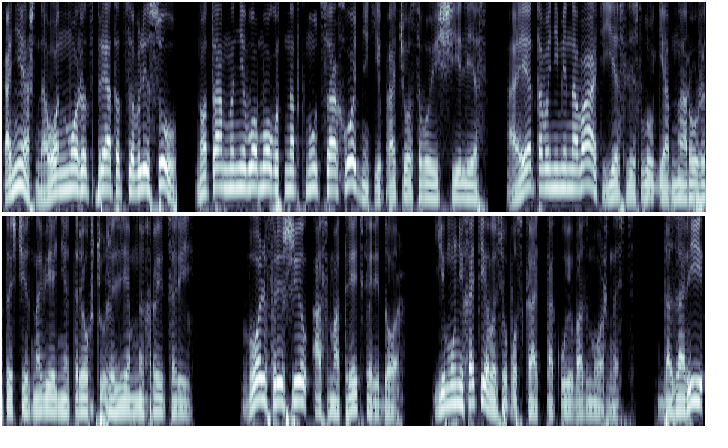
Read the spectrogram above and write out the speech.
Конечно, он может спрятаться в лесу, но там на него могут наткнуться охотники, прочесывающие лес. А этого не миновать, если слуги обнаружат исчезновение трех чужеземных рыцарей. Вольф решил осмотреть коридор. Ему не хотелось упускать такую возможность. До зари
